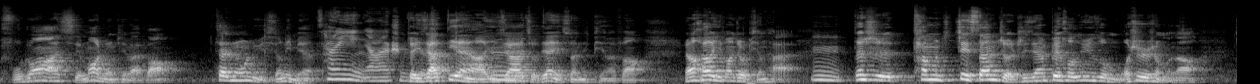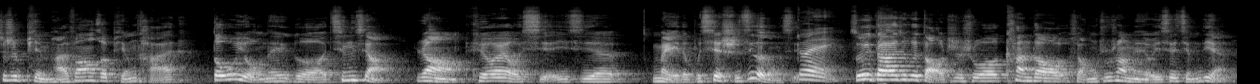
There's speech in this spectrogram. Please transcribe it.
服装啊、鞋帽这种品牌方，在这种旅行里面，餐饮啊什么，对一家店啊、一家酒店也算品牌方。然后还有一方就是平台，嗯，但是他们这三者之间背后的运作模式是什么呢？就是品牌方和平台都有那个倾向，让 KOL 写一些美的不切实际的东西。对，所以大家就会导致说，看到小红书上面有一些景点，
